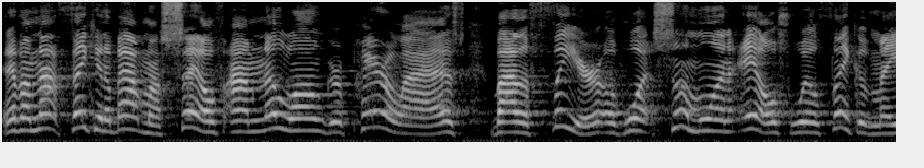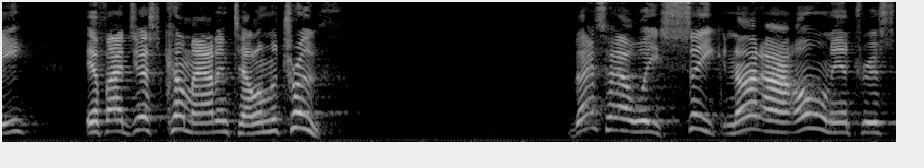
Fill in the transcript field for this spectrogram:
And if I'm not thinking about myself, I'm no longer paralyzed by the fear of what someone else will think of me if I just come out and tell them the truth. That's how we seek not our own interests,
